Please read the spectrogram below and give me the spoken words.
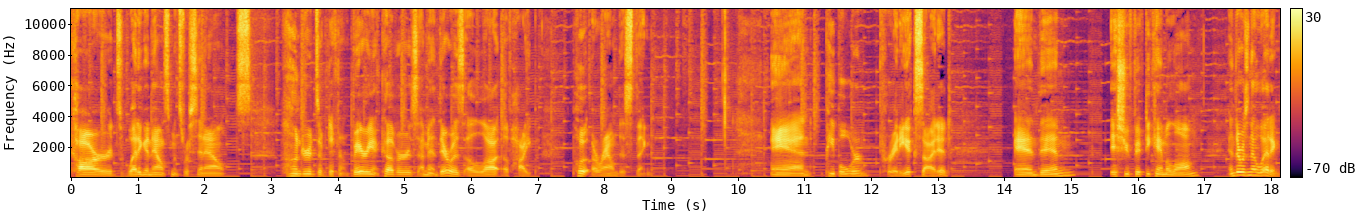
cards, wedding announcements were sent out, hundreds of different variant covers. I mean, there was a lot of hype put around this thing. And people were pretty excited. And then issue 50 came along, and there was no wedding.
